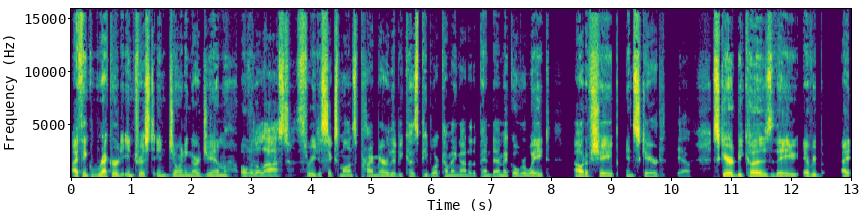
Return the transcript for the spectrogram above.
I think record interest in joining our gym over the last three to six months, primarily because people are coming out of the pandemic overweight, out of shape, and scared. Yeah. Scared because they every I,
